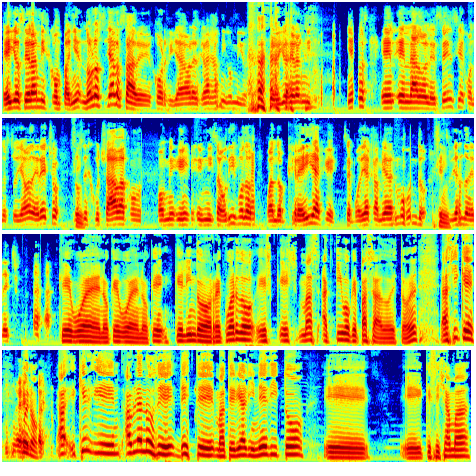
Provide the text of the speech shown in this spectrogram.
ellos eran mis compañeros, no los, ya lo sabe Jorge, ya ahora es gran amigo mío, pero ellos eran mis compañeros en, en la adolescencia cuando estudiaba Derecho, los Sí. escuchaba con, con mi- en, en mis audífonos cuando creía que se podía cambiar el mundo Sí. estudiando Derecho. Qué bueno, qué bueno, qué, qué lindo recuerdo, es, es más activo que pasado esto. ¿eh? Así que, bueno, ah, ¿qué, eh, háblanos de, de este material inédito eh, eh, que se llama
